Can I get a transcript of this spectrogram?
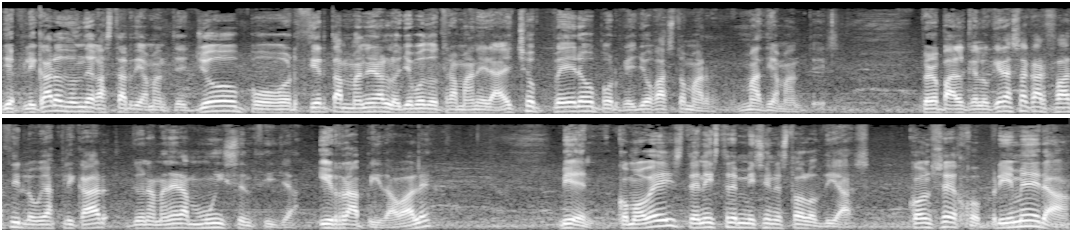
Y explicaros dónde gastar diamantes. Yo por ciertas maneras lo llevo de otra manera hecho, pero porque yo gasto más, más diamantes. Pero para el que lo quiera sacar fácil lo voy a explicar de una manera muy sencilla y rápida, ¿vale? Bien, como veis tenéis tres misiones todos los días. Consejo, primera,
